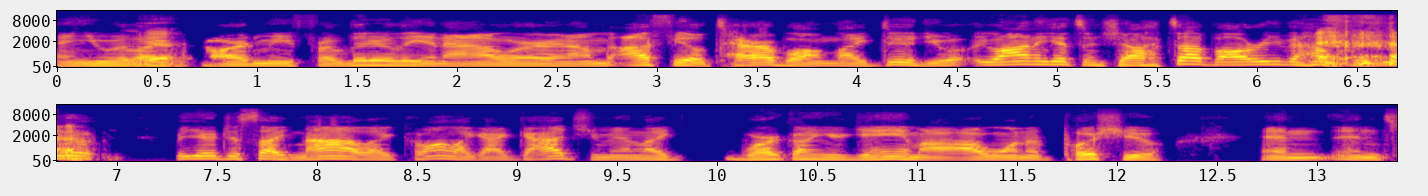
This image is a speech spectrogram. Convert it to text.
and you were like yeah. guard me for literally an hour, and I'm I feel terrible. I'm like, dude, you you want to get some shots up? I'll rebound for you, but you're just like, nah, like come on, like I got you, man. Like work on your game. I, I want to push you, and and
